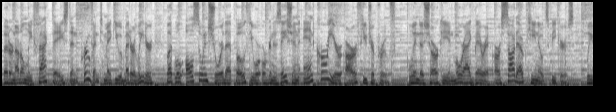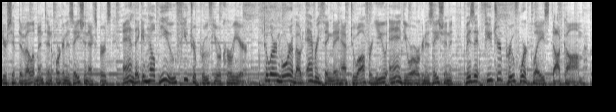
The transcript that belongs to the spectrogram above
that are not only fact based and proven to make you a better leader, but will also ensure that both your organization and career are future proof. Linda Sharkey and Morag Barrett are sought out keynote speakers, leadership development and organization experts, and they can help you future proof your career. To learn more about everything they have to offer you and your organization, visit futureproofworkplace.com.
